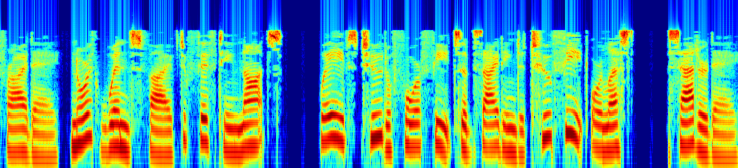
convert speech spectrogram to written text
Friday, north winds 5 to 15 knots. Waves 2 to 4 feet subsiding to 2 feet or less. Saturday,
